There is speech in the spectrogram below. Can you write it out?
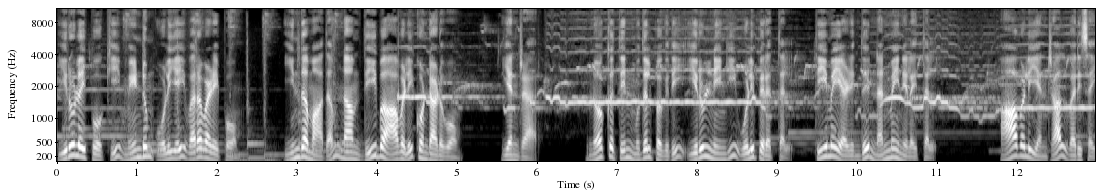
இருளை போக்கி மீண்டும் ஒளியை வரவழைப்போம். இந்த மாதம் நாம் தீப ஆவலி கொண்டாடுவோம் என்றார். நோக்கத்தின் முதல் பகுதி இருள் நீங்கி ஒளி பிறத்தல் தீமை அழிந்து நன்மை நிலைத்தல். ஆவலி என்றால் வரிசை.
